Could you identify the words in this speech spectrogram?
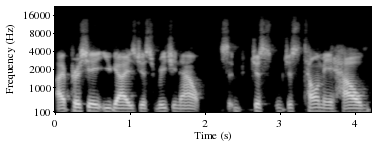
I appreciate you guys just reaching out just just telling me how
